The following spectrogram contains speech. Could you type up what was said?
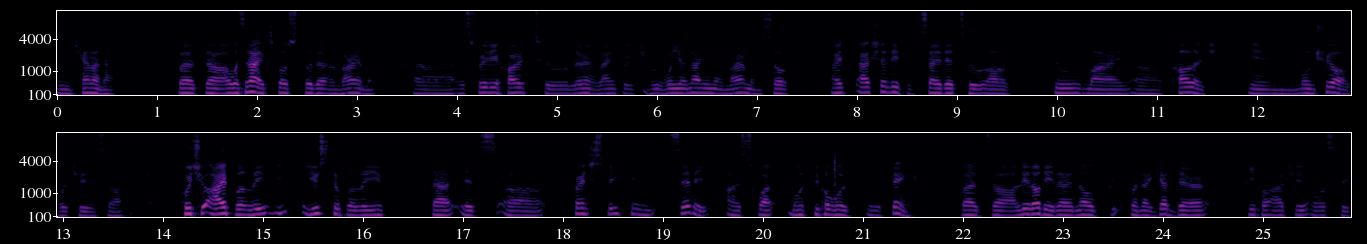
in Canada. But uh, I was not exposed to the environment. Uh, it's really hard to learn a language when you're not in the environment. So I actually decided to uh, do my uh, college in Montreal, which is uh, which I believe used to believe that it's a French-speaking city, as what most people would, would think. But uh, little did I know when I get there, people actually all speak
